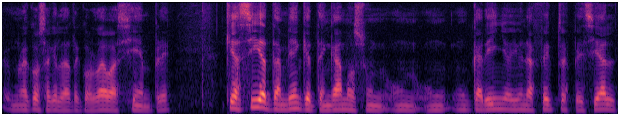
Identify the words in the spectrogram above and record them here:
una cosa que la recordaba siempre, que hacía también que tengamos un, cariño y un afecto especial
